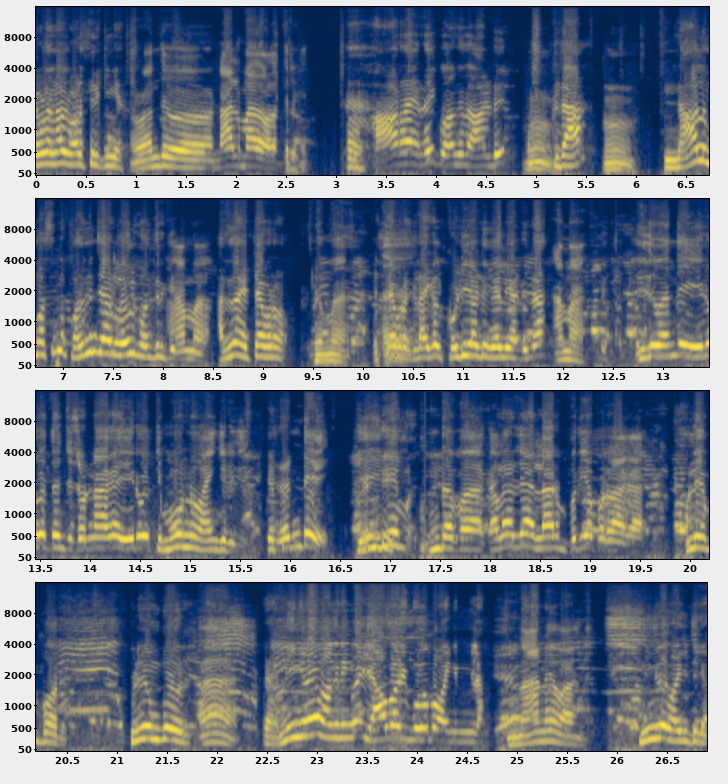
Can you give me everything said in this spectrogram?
எவ்வளவு நாள் வளர்த்திருக்கீங்க? வந்து நாலு மாதம் வளர்த்துருக்கேன். ஆறாயிரம் ரூபாய்க்கு வாங்குது ஆடு. கிடா நாலு மாசத்துல பதினஞ்சாயிரம் லெவலுக்கு வந்திருக்கு. ஆமா. அதுதான் எட்டாயிரம் எட்டாயிரம் கிடாய்கள் கொடியாடு வேலையாடுனா? ஆமா. இது வந்து இருபத்தஞ்சு சொன்னாங்க இருபத்தி மூணு வாங்கியிருக்கு. ரெண்டு. இந்த கலர் தான் எல்லாரும் புரியப்படுறாங்க. புளியம்போர். புளியம்பூர். நீங்களே வாங்குனீங்களா? வியாபாரி மூலமா வாங்குனீங்களா? நானே வாங்கினேன். நீங்களே வாங்கிட்டீங்க.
